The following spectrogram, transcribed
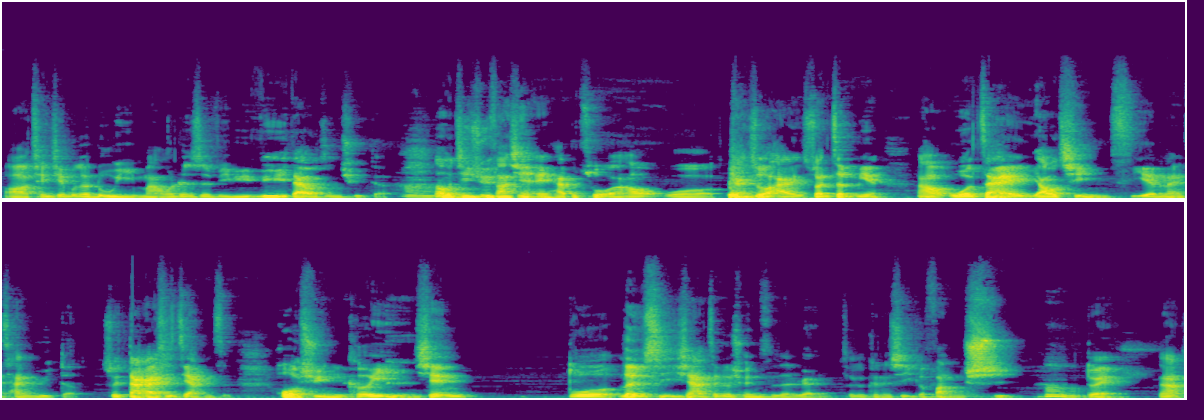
啊、前节目的录音嘛，我认识 Vivi，Vivi 带我进去的。嗯那我进去发现，哎，还不错，然后我感受还算正面，然后我再邀请 CM 来参与的，所以大概是这样子。或许你可以先多认识一下这个圈子的人，这个可能是一个方式。嗯对，那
